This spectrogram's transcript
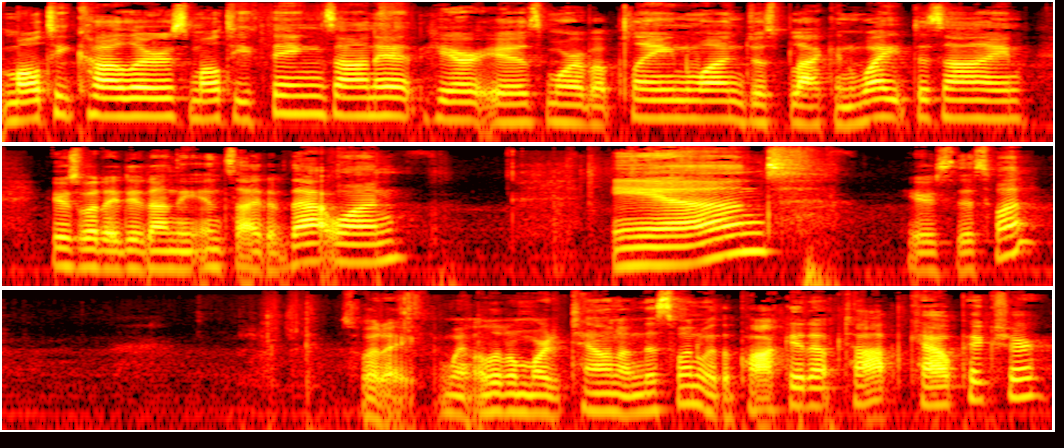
multi-colors, multi-things on it. Here is more of a plain one, just black and white design. Here's what I did on the inside of that one. And here's this one what I went a little more to town on this one with a pocket up top, cow picture,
